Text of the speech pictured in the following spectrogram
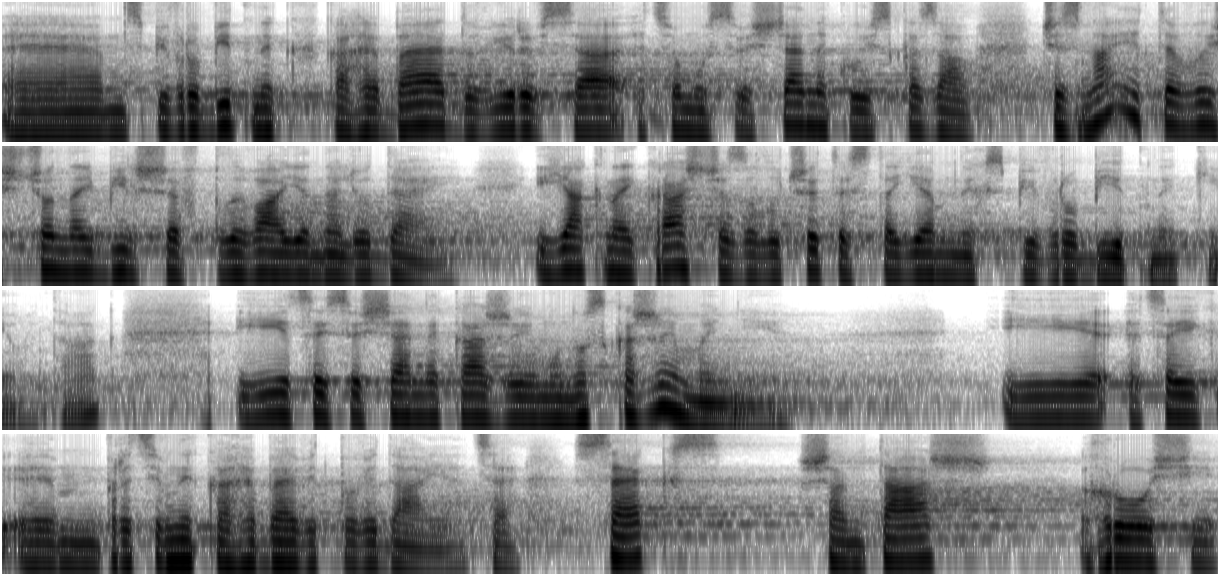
е, співробітник КГБ довірився цьому священнику і сказав: чи знаєте ви, що найбільше впливає на людей? І як найкраще залучити таємних співробітників? Так? І цей священник каже йому: Ну скажи мені. І цей ем, працівник КГБ відповідає: це секс, шантаж, гроші,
